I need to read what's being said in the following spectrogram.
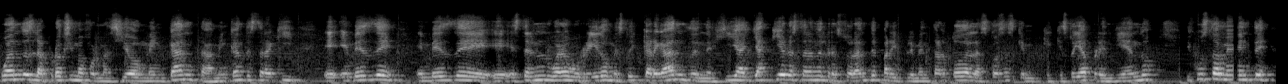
¿Cuándo es la próxima formación? Me encanta, me encanta estar aquí. Eh, en vez de, en vez de eh, estar en un lugar aburrido, me estoy cargando de energía. Ya quiero estar en el restaurante para implementar todas las cosas que, estoy aprendiendo. Y justamente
